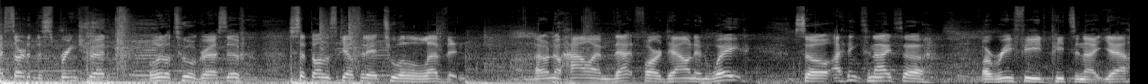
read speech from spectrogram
I started the spring shred a little too aggressive. Stepped on the scale today at 211. I don't know how I'm that far down in weight. So I think tonight's a, a refeed pizza night. Yeah,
